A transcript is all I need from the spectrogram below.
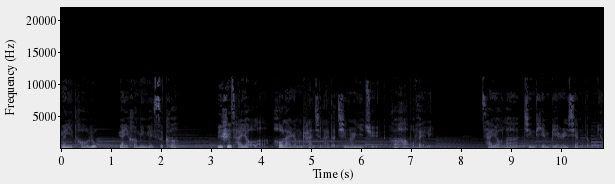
愿意投入，愿意和命运死磕，于是才有了后来人们看起来的轻而易举和毫不费力，才有了今天别人羡慕的模样。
